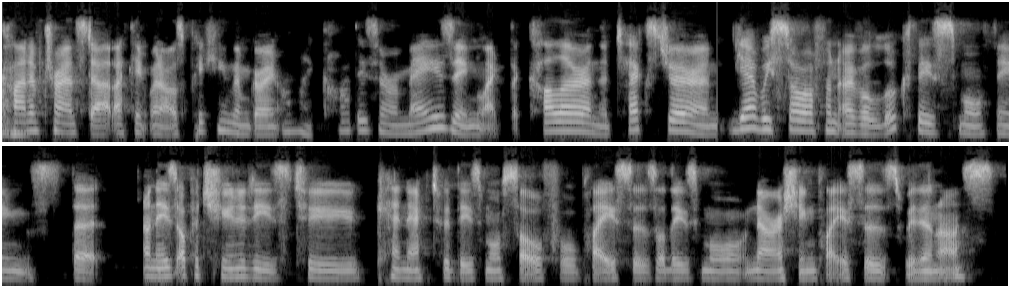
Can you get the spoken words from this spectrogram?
kind of tranced out, I think, when I was picking them, going, oh my God, these are amazing. Like the color and the texture. And yeah, we so often overlook these small things that and these opportunities to connect with these more soulful places or these more nourishing places within us.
